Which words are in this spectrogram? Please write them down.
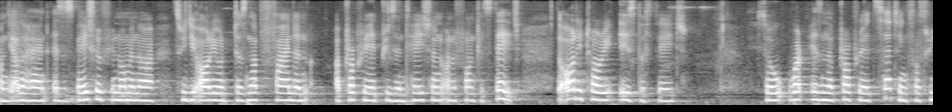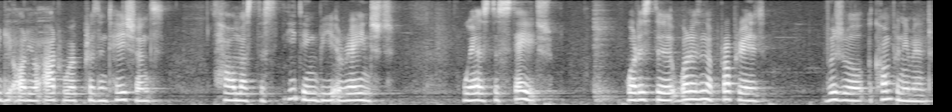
on the other hand, as a spatial phenomena, 3D audio does not find an appropriate presentation on a frontal stage the auditory is the stage. So, what is an appropriate setting for 3D audio artwork presentations? How must the seating be arranged? Where is the stage? What is, the, what is an appropriate visual accompaniment?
